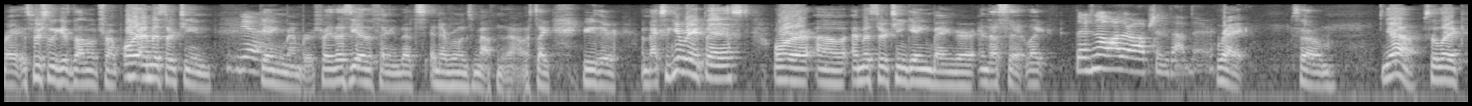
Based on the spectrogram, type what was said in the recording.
right? Especially because Donald Trump or MS-13 Yeah. gang members, right? That's the other thing that's in everyone's mouth now. It's like you're either a Mexican rapist or uh, MS-13 gangbanger, and that's it. Like There's no other options out there. Right. So, yeah. So like,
